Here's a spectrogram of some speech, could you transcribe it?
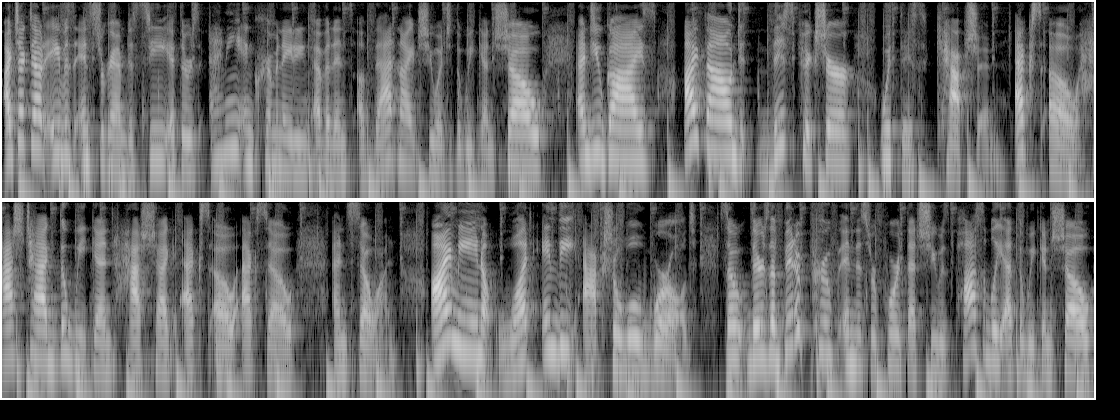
I checked out Ava's Instagram to see if there's any incriminating evidence of that night she went to the Weeknd show. And you guys, I found this picture with this caption XO, hashtag the Weeknd, hashtag XOXO, and so on. I mean, what in the actual world? So there's a bit of proof in this report that she was possibly at the Weeknd show.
